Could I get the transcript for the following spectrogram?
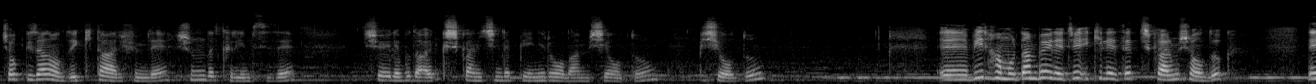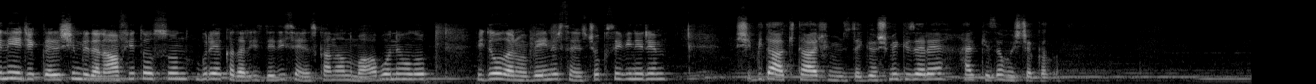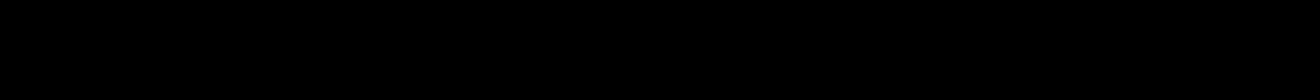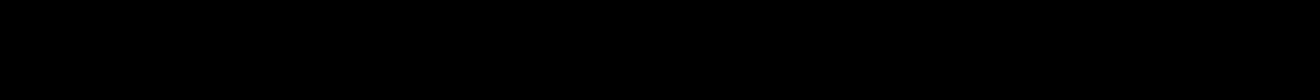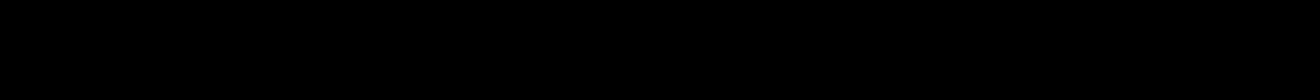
Çok güzel oldu iki tarifimde. Şunu da kırayım size. Şöyle bu da akışkan içinde peyniri olan bir şey oldu. Bir şey oldu. Ee, bir hamurdan böylece iki lezzet çıkarmış olduk. Deneyecekleri şimdiden afiyet olsun. Buraya kadar izlediyseniz kanalıma abone olup videolarımı beğenirseniz çok sevinirim. Bir dahaki tarifimizde görüşmek üzere. Herkese hoşçakalın.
